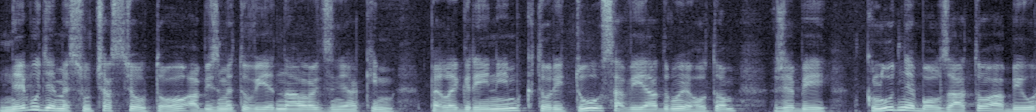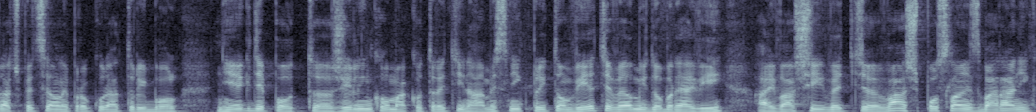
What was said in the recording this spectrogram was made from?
nebudeme súčasťou toho, aby sme tu vyjednali s nejakým Pelegrínim, ktorý tu sa vyjadruje o tom, že by kľudne bol za to, aby úrad špeciálnej prokuratúry bol niekde pod Žilinkom ako tretí námestník. Pritom viete veľmi dobre aj vy, aj vaši, veď váš poslanec Baránik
